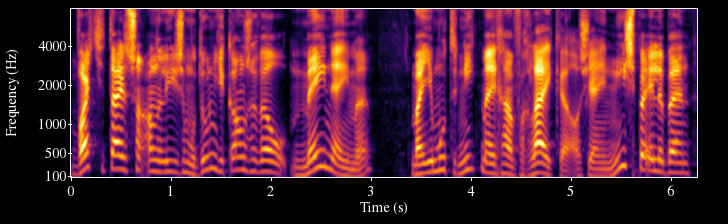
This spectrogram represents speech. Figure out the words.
wat je tijdens zo'n analyse moet doen, je kan ze wel meenemen, maar je moet er niet mee gaan vergelijken. Als jij een niche-speler bent,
